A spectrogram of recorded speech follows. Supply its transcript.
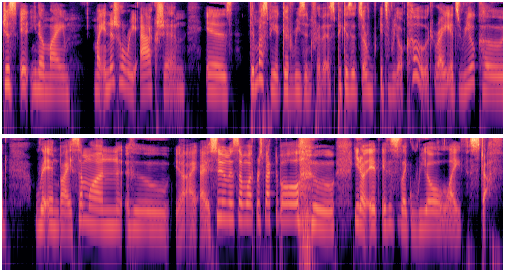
just it, you know, my my initial reaction is there must be a good reason for this because it's a it's real code, right? It's real code written by someone who I, I assume is somewhat respectable who you know it, it this is like real life stuff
